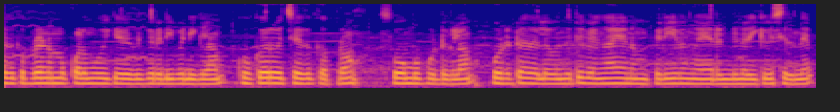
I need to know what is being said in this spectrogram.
அதுக்கப்புறம் நம்ம குழம்பு வைக்கிறதுக்கு ரெடி பண்ணிக்கலாம். குக்கர் வச்சதுக்கப்புறம் சோம்பு போட்டுக்கலாம். போட்டுட்டு அதில் வந்துட்டு வெங்காயம் நம்ம பெரிய வெங்காயம் ரெண்டு நறுக்கி வச்சுருந்தேன்.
